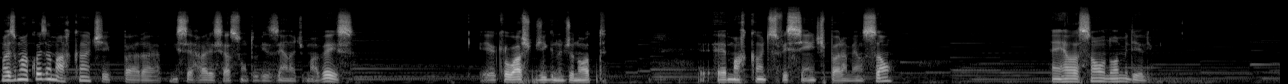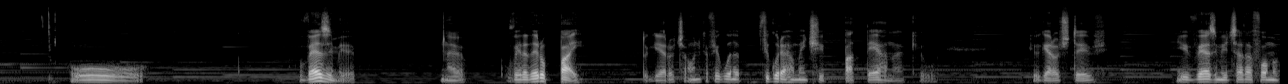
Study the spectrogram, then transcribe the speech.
Mas uma coisa marcante para encerrar esse assunto Vizena de uma vez é, que eu acho digno de nota, é marcante o suficiente para menção, é em relação ao nome dele. O, o Vesemir, né, o verdadeiro pai do Geralt, a única figura, figura realmente paterna que o, que o Geralt teve. E o Vesemir, de certa forma,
